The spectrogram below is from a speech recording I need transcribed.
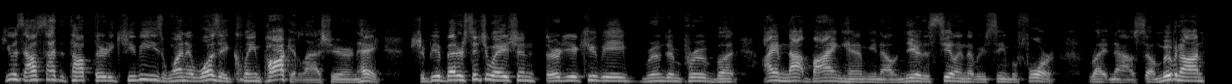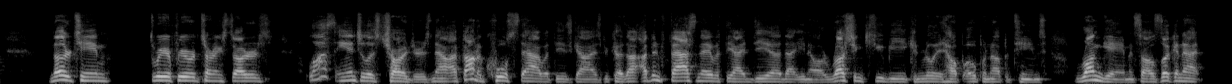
he was outside the top 30 QBs when it was a clean pocket last year. And hey, should be a better situation. Third year QB, room to improve. But I am not buying him, you know, near the ceiling that we've seen before right now. So moving on, another team, three or fewer returning starters. Los Angeles Chargers. Now, I found a cool stat with these guys because I, have been fascinated with the idea that, you know, a rushing QB can really help open up a team's run game. And so I was looking at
